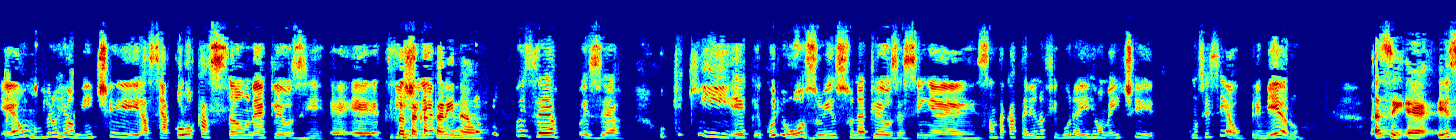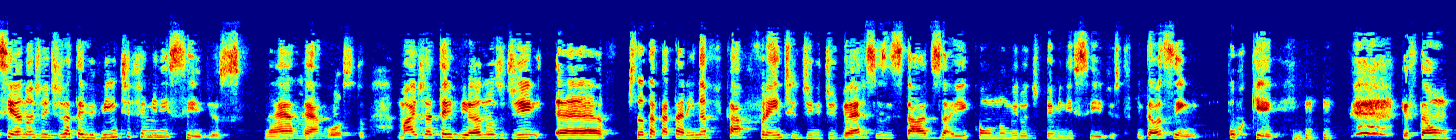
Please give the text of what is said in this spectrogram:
É um número realmente, assim, a colocação, né, Cleusi? É, é, é triste, Santa né? Catarina não. Pois é, pois é. O que que... É, é curioso isso, né, Cleusi? Assim, é, Santa Catarina figura aí realmente, não sei se é o primeiro, Assim, é, esse ano a gente já teve 20 feminicídios né, uhum. até agosto. Mas já teve anos de é, Santa Catarina ficar à frente de diversos estados aí com o número de feminicídios. Então, assim, por quê? Questão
